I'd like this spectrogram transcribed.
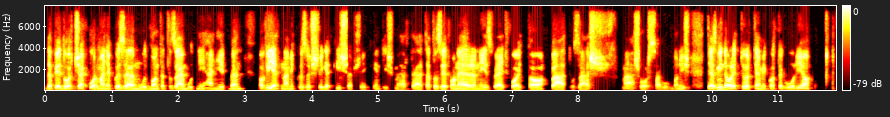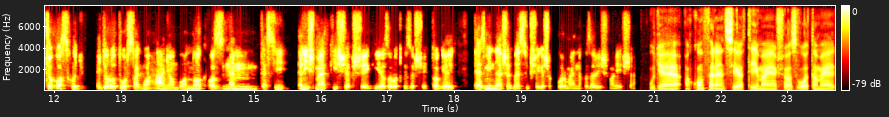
de például a cseh kormány a közelmúltban, tehát az elmúlt néhány évben a vietnámi közösséget kisebbségként ismerte el. Tehát azért van erre nézve egyfajta változás más országokban is. De ez mindenhol egy történelmi kategória, csak az, hogy egy adott országban hányan vannak, az nem teszi elismert kisebbségi az adott közösség tagjait, ehhez minden esetben szükséges a kormánynak az elismerése. Ugye a konferencia témája is az volt, amely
